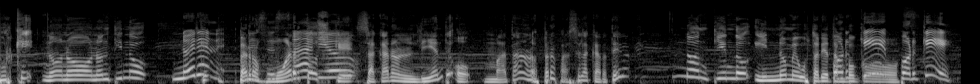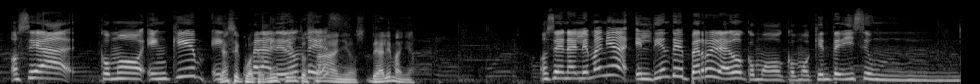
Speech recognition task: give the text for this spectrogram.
¿Por qué? No, no, no entiendo. No ¿Qué, eran perros muertos que sacaron el diente o mataron a los perros para hacer la cartera? No entiendo y no me gustaría ¿Por tampoco. qué? ¿Por qué? O sea, como en qué... de hace para, ¿de 4.500 dónde es? años, de Alemania. O sea, en Alemania el diente de perro era algo como, como quien te dice un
